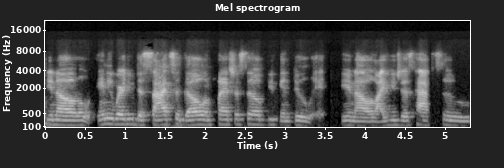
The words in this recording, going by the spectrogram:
you know, anywhere you decide to go and plant yourself, you can do it. You know, like you just have to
